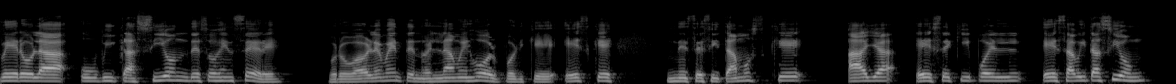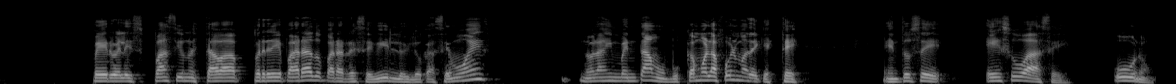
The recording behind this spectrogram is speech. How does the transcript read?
Pero la ubicación de esos enseres probablemente no es la mejor porque es que necesitamos que haya ese equipo en esa habitación, pero el espacio no estaba preparado para recibirlo y lo que hacemos es, no las inventamos, buscamos la forma de que esté. Entonces, eso hace, uno,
